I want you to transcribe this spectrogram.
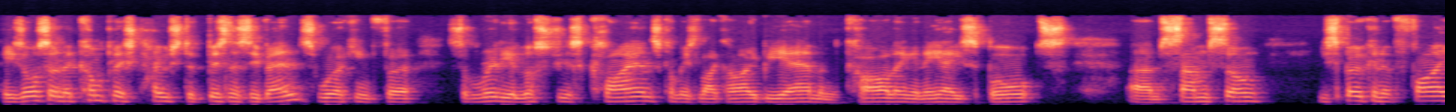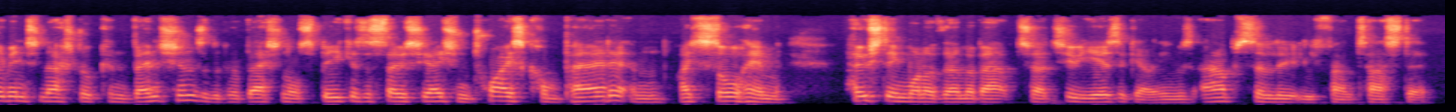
He's also an accomplished host of business events, working for some really illustrious clients, companies like IBM and Carling and EA Sports, um, Samsung. He's spoken at five international conventions of the Professional Speakers Association, twice compered it, and I saw him hosting one of them about uh, two years ago, and he was absolutely fantastic.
